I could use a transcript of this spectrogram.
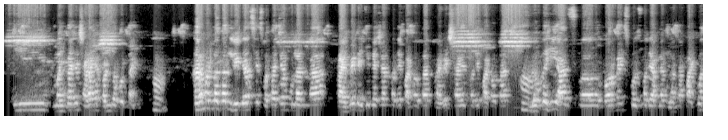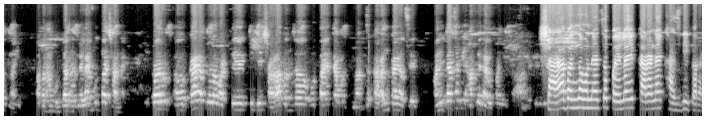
की मनपाच्या शाळा ह्या बंद होत आहेत. खरं म्हटलं तर लीडर्स हे स्वतःच्या मुलांना प्रायव्हेट एज्युकेशनमध्ये पाठवतात प्रायव्हेट शाळेमध्ये पाठवतात. लोकही आज गव्हर्नमेंट स्कूल्समध्ये आपल्या मुलांना पाठवत नाही. आपण हा मुद्दा धरलेला आहे मुद्दा छान आहे. तर काय आपल्याला वाटते की जे शाळा बंद होत आहे त्या मागचं कारण काय असेल? आणि त्यासाठी आपले काय उपाय? शाळा बंद होण्याचं पहिलं एक कारण आहे खाजगीकरण.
